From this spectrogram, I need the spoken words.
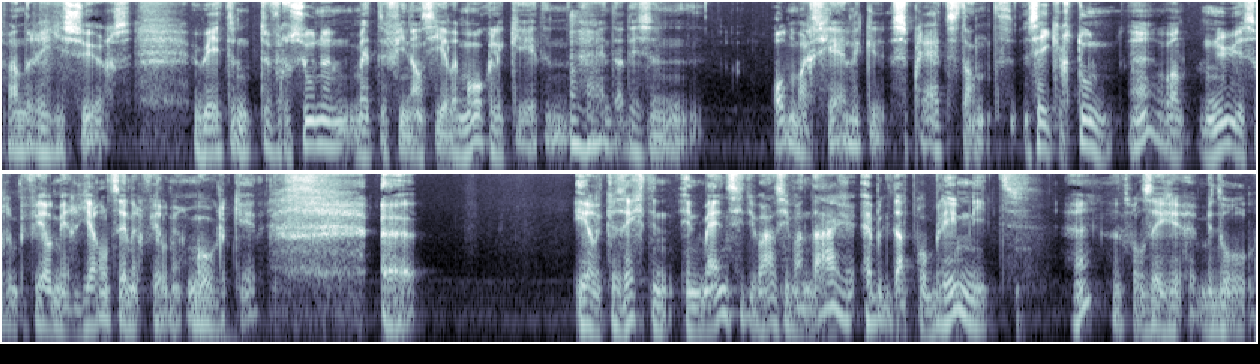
van de regisseurs weten te verzoenen met de financiële mogelijkheden. En dat is een onwaarschijnlijke spreidstand. Zeker toen, hè? want nu is er veel meer geld, zijn er veel meer mogelijkheden. Eh, eerlijk gezegd, in, in mijn situatie vandaag heb ik dat probleem niet. Hè? Dat wil zeggen, ik bedoel,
